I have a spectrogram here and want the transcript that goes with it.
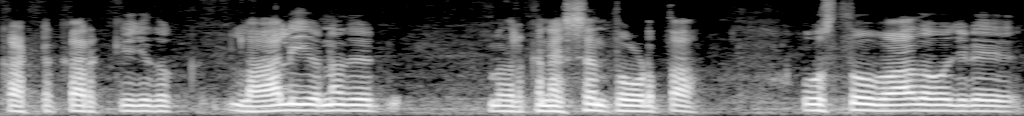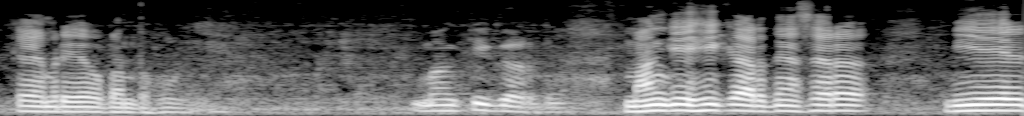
ਕੱਟ ਕਰਕੇ ਜਦੋਂ ਲਾ ਲਈ ਉਹਨਾਂ ਦੇ ਮਤਲਬ ਕਨੈਕਸ਼ਨ ਤੋੜਤਾ ਉਸ ਤੋਂ ਬਾਅਦ ਉਹ ਜਿਹੜੇ ਕੈਮਰੇ ਆ ਉਹ ਬੰਦ ਹੋ ਗਏ। ਮੰਗ ਕੀ ਕਰਦੇ ਮੰਗ ਇਹੀ ਕਰਦੇ ਆ ਸਰ ਵੀ ਇਹ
